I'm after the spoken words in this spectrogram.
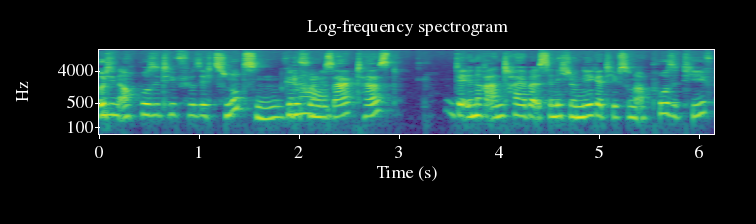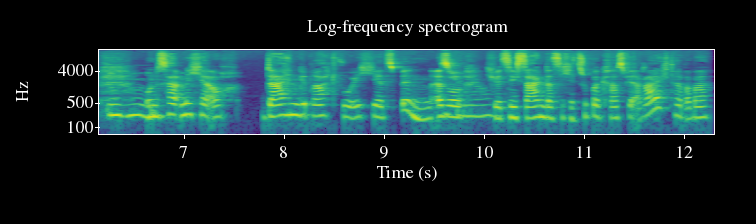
Und ihn auch positiv für sich zu nutzen, wie genau. du vorhin gesagt hast. Der innere Antreiber ist ja nicht nur negativ, sondern auch positiv. Mhm. Und es hat mich ja auch dahin gebracht, wo ich jetzt bin. Also genau. ich will jetzt nicht sagen, dass ich jetzt super krass viel erreicht habe, aber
